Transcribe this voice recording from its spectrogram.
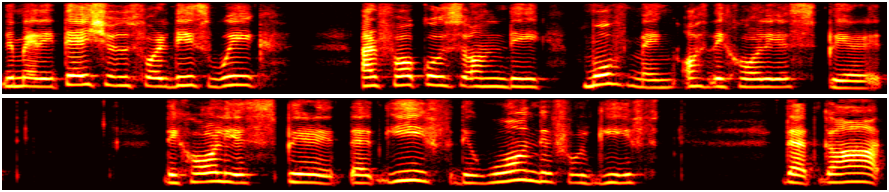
The meditations for this week are focused on the movement of the Holy Spirit. The Holy Spirit that gives the wonderful gift that God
